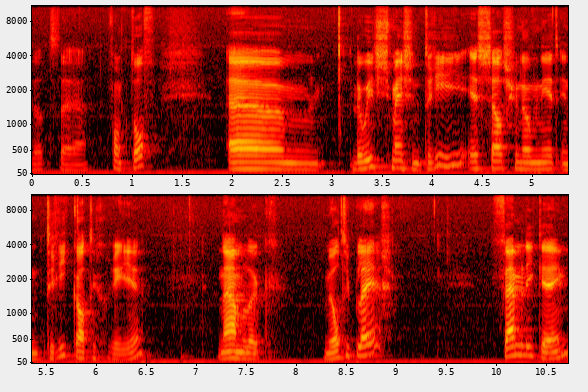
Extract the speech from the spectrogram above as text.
dat vond ik tof. Um, Luigi's Mansion 3 is zelfs genomineerd in drie categorieën. Namelijk multiplayer, family game.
